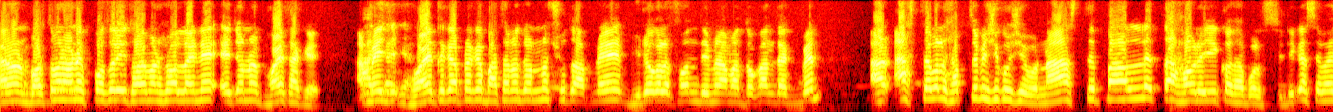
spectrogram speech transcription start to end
কারণ বর্তমানে অনেক প্রচলিত হয় মানুষ অনলাইনে এই জন্য ভয় থাকে। আমি এই আচ্ছা, আচ্ছা। ভয় থেকে আপনাকে বাঁচানোর জন্য শুধু আপনি ভিডিও কলে ফোন দিবেন আমার দোকান দেখবেন। আর আসতে পারলে সবচেয়ে বেশি খুশি হব। না আসতে পারলে তাহলে এই কথা বলছি ঠিক আছে ভাই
